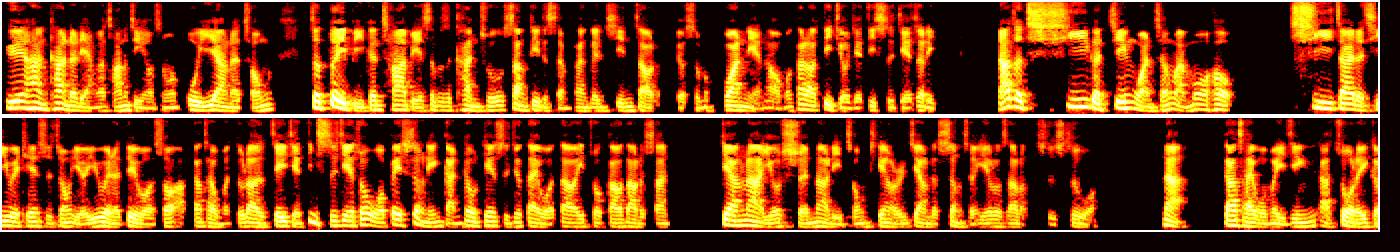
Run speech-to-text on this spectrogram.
约翰看的两个场景有什么不一样呢？从这对比跟差别，是不是看出上帝的审判跟新造的有什么关联哈？我们看到第九节、第十节这里，拿着七个金碗盛满末后，七灾的七位天使中有一位呢对我说啊，刚才我们读到的这一节第十节说，我被圣灵感动，天使就带我到一座高大的山，将那由神那里从天而降的圣城耶路撒冷指示我。那刚才我们已经啊做了一个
